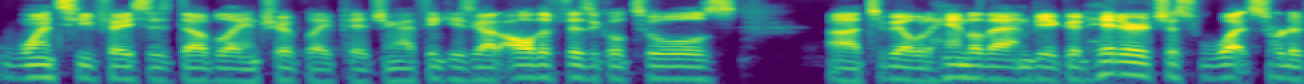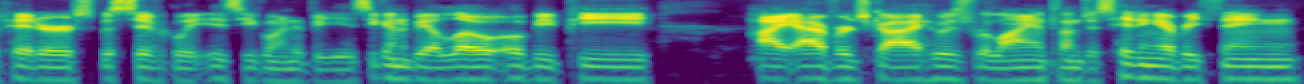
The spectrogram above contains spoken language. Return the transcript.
once he faces double A and triple A pitching. I think he's got all the physical tools uh, to be able to handle that and be a good hitter. It's just what sort of hitter specifically is he going to be? Is he going to be a low OBP, high average guy who is reliant on just hitting everything?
